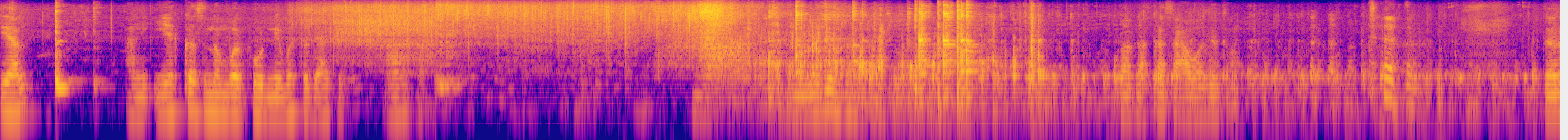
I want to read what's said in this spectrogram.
तेल आणि एकच नंबर फोडणी बसते द्या लगेच बघा कसा आवाज येतो. तर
